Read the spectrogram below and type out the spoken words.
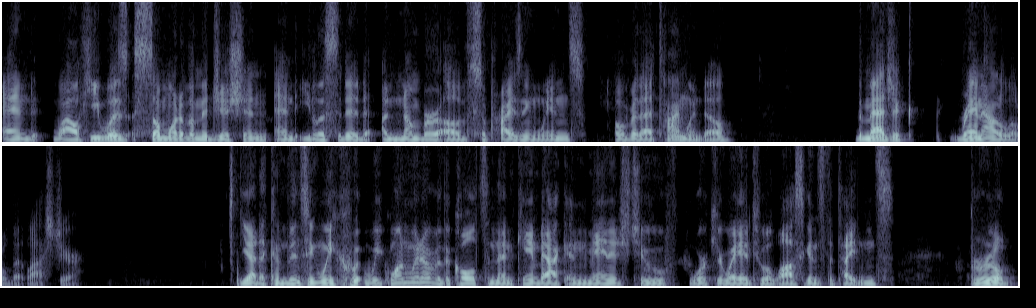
And while he was somewhat of a magician and elicited a number of surprising wins over that time window, the magic ran out a little bit last year. You had a convincing week week one win over the Colts, and then came back and managed to work your way into a loss against the Titans. Brutal,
